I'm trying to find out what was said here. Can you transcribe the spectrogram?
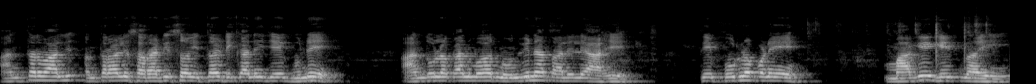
अंतरवाली अंतराळी सराटीसह इतर ठिकाणी जे गुन्हे आंदोलकांवर नोंदविण्यात आलेले आहे ते पूर्णपणे मागे घेत नाही.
